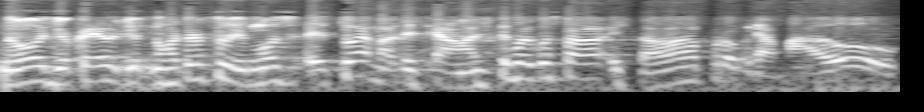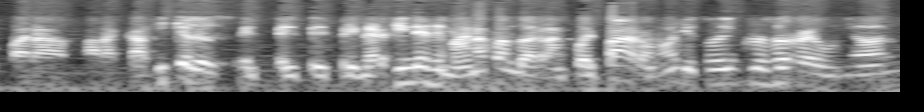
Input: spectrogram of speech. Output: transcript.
No, yo creo, yo- nosotros tuvimos, esto además, además este juego estaba, estaba programado para, para casi que los, el primer fin de semana cuando arrancó el paro, ¿no? Yo tuve incluso reunión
